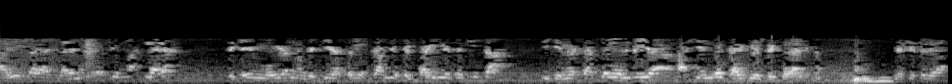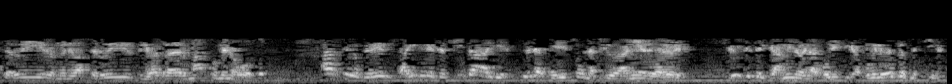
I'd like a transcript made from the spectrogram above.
ahí está la, la demostración más clara de que hay un gobierno que quiere hacer los cambios que el país necesita y que no está todo el día haciendo cálculos electorales, ¿no? De si se le va a servir o no le va a servir, si le va a traer más o menos votos. Hace lo que el país necesita y espera que eso la ciudadanía le valore. Ese es el camino de la política, porque los otros se esquinan.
